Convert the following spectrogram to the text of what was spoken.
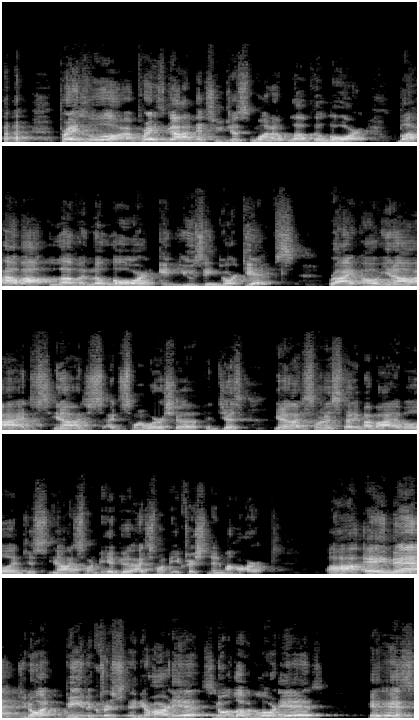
praise the Lord. I praise God that you just want to love the Lord. But how about loving the Lord and using your gifts? Right? Oh, you know, I just, you know, I just, I just want to worship and just, you know, I just want to study my Bible and just, you know, I just want to be a good, I just want to be a Christian in my heart. Uh-huh. Amen. Do you know what being a Christian in your heart is? You know what loving the Lord is? It is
